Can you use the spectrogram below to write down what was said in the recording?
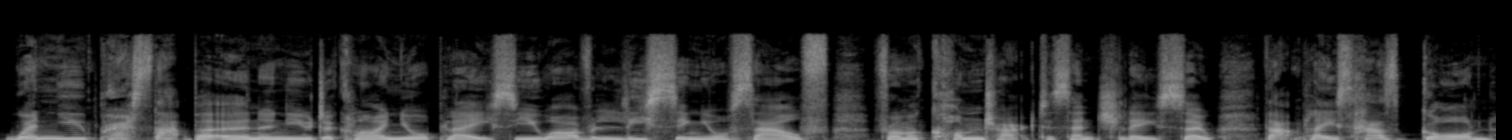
when you press that button and you decline your place, you are releasing yourself from a contract essentially. So that place has gone.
